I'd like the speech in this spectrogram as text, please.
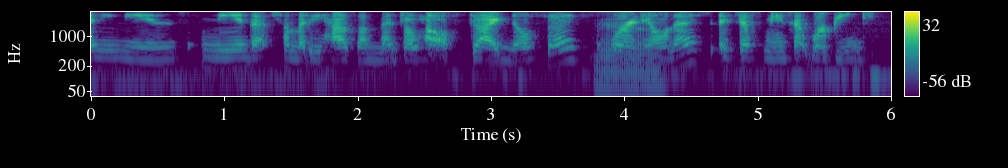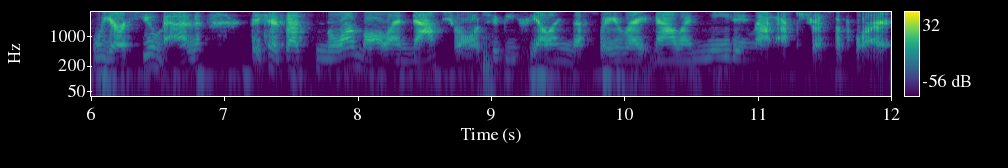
any means mean that somebody has a mental health diagnosis yeah. or an illness. It just means that we're being we are human because that's normal and natural to be feeling this way right now and needing that extra support.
